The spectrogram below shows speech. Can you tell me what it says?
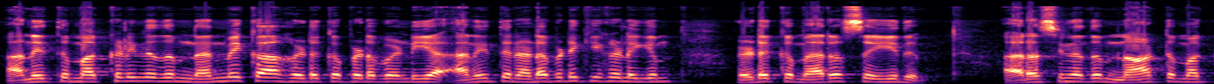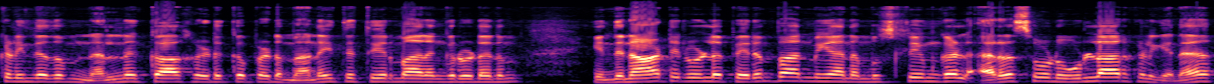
அனைத்து மக்களினதும் நன்மைக்காக எடுக்கப்பட வேண்டிய அனைத்து நடவடிக்கைகளையும் எடுக்கும் அரசு இது. அரசினதும் நாட்டு மக்களினதும் நலனுக்காக எடுக்கப்படும் அனைத்து தீர்மானங்களுடனும் இந்த நாட்டில் உள்ள பெரும்பான்மையான முஸ்லிம்கள் அரசோடு உள்ளார்கள் என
